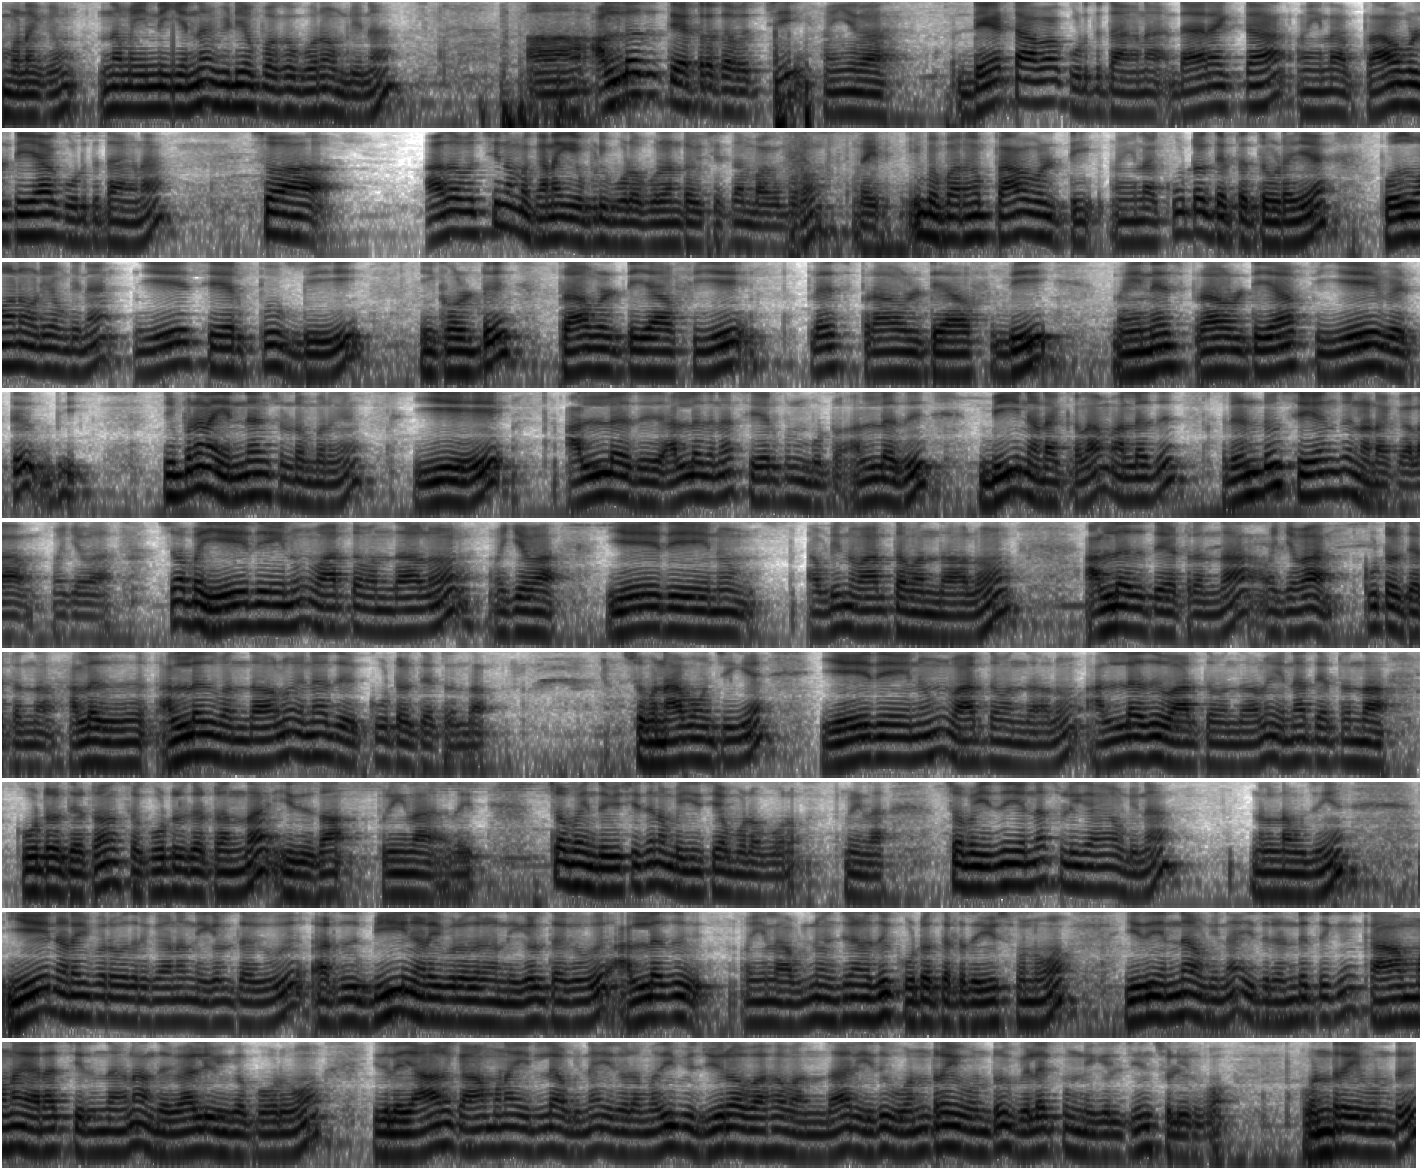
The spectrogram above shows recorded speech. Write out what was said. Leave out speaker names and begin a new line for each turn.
வணக்கம். நம்ம இன்றைக்கி என்ன வீடியோ பார்க்க போகிறோம் அப்படின்னா அல்லது தேற்றத்தை வச்சு அவங்களா டேட்டாவாக கொடுத்துட்டாங்கன்னா டைரெக்டாக அவங்களா ப்ராபபிலிட்டியாக கொடுத்துட்டாங்கன்னா ஸோ அதை வச்சு நம்ம கணக்கு எப்படி போட போகிறோன்ற விஷயத்த தான் பார்க்க போகிறோம் ரைட் இப்போ பாருங்கள் ப்ராபபிலிட்டி அவங்களா கூட்டல் திட்டத்துடைய பொதுவான வடிவம் அப்படின்னா ஏ சேர்ப்பு B equal to probability of A plus probability of B minus probability of A வெட்டு பி இப்போ நான் என்னன்னு சொல்கிறேன் பாருங்கள் ஏ அல்லது அல்லதுன்னா சேர்ப்புன்னு போட்டோம். அல்லது பி நடக்கலாம் அல்லது ரெண்டும் சேர்ந்து நடக்கலாம். ஓகேவா? ஸோ அப்போ ஏதேனும் வார்த்தை வந்தாலும் ஓகேவா? ஏதேனும் அப்படின்னு வார்த்தை வந்தாலும் அல்லது தேற்றம் தான் ஓகேவா? கூட்டல் தேற்றம் தான். அல்லது அல்லது வந்தாலும் என்னது? கூட்டல் தேற்றம் தான். ஸோ இப்போ ஞாபகம் வச்சுக்க ஏதேனும் வார்த்தை வந்தாலும் அல்லது வார்த்தை வந்தாலும் என்ன தேற்றம் தான்? கூட்டல் தேற்றம். ஸோ கூட்டல் தேற்றம் தான் இது தான் புரியுங்களா? ரைட் ஸோ அப்போ இந்த விஷயத்தை நம்ம ஈஸியாக போட போகிறோம் புரியுங்களா? ஸோ அப்போ இது என்ன சொல்லியிருக்காங்க அப்படின்னா நல்லா வச்சுங்க ஏ நடைபெறுவதற்கான நிகழ்த்தகவு அடுத்தது பி நடைபெறுவதற்கான நிகழ்த்தகவு அல்லது ஓகேங்களா அப்படின்னு வந்துச்சுன்னா கூட்டத்தட்டத்தை யூஸ் பண்ணுவோம். இது என்ன அப்படின்னா இது ரெண்டுத்துக்கும் காமனாக யாராச்சும் இருந்தாங்கன்னா அந்த வேல்யூ இங்கே போடுவோம். இதில் யாரும் காமனாக இல்லை அப்படின்னா இதோட மதிப்பு ஜீரோவாக வந்தால் இது ஒன்றை ஒன்று விளக்கும் நிகழ்ச்சின்னு சொல்லியிருக்கோம். ஒன்றை ஒன்று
